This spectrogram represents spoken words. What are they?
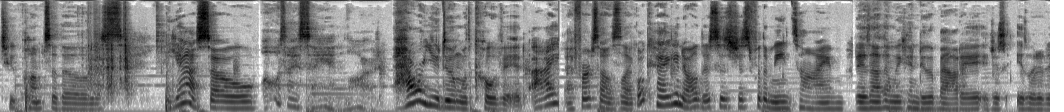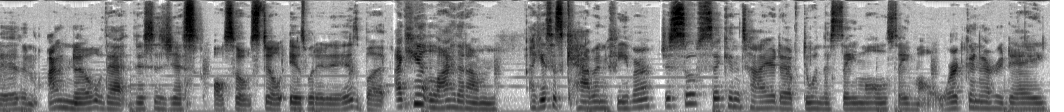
Two pumps of those yeah, so what was I saying, Lord? How are you doing with COVID? I, at first I was like, okay, you know, this is just for the meantime. There's nothing we can do about it. It just is what it is. And I know that this is just also still is what it is, but I can't lie that I'm I guess it's cabin fever. Just so sick and tired of doing the same old, same old. Working every day,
